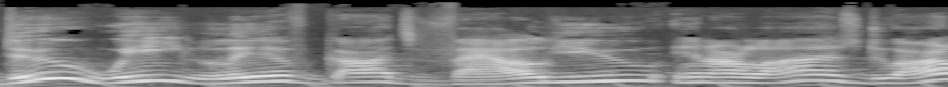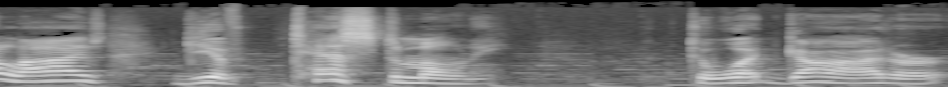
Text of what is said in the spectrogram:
Do we live God's value in our lives? Do our lives give testimony to what God or,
